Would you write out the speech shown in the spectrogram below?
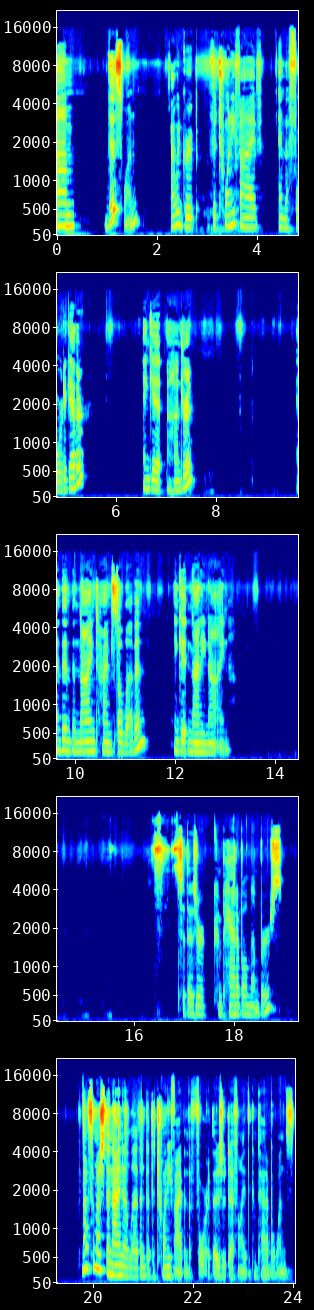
Um, this one, I would group the 25 and the 4 together and get 100. And then the 9 times 11 and get 99. So those are compatible numbers. Not so much the 9 and 11, but the 25 and the 4. Those are definitely the compatible ones.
